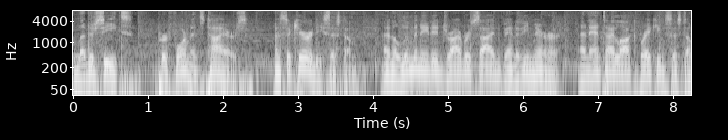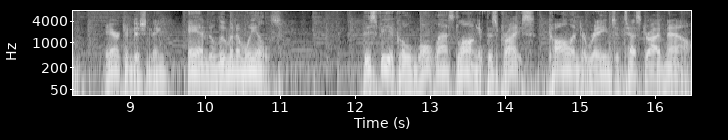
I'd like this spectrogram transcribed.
leather seats, performance tires, a security system, an illuminated driver's side vanity mirror, an anti-lock braking system, air conditioning, and aluminum wheels. This vehicle won't last long at this price. Call and arrange a test drive now.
